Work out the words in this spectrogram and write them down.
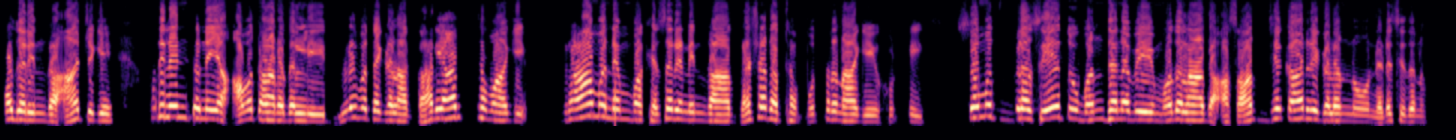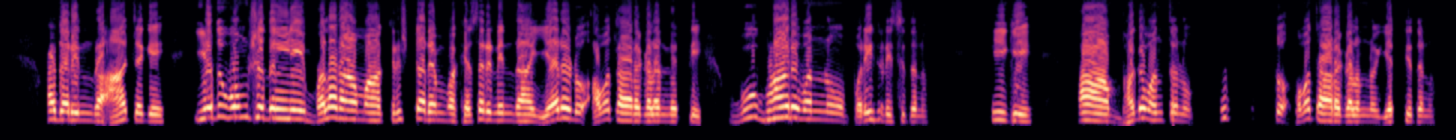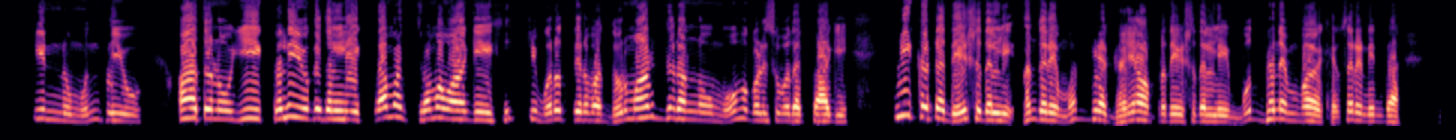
ಅದರಿಂದ ಆಚೆಗೆ ಹದಿನೆಂಟನೆಯ ಅವತಾರದಲ್ಲಿ ದೇವತೆಗಳ ಕಾರ್ಯಾರ್ಥವಾಗಿ ರಾಮನೆಂಬ ಹೆಸರಿನಿಂದ ದಶರಥ ಪುತ್ರನಾಗಿ ಹುಟ್ಟಿ ಸಮುದ್ರ ಸೇತು ಬಂಧನವೇ ಮೊದಲಾದ ಅಸಾಧ್ಯ ಕಾರ್ಯಗಳನ್ನು ನಡೆಸಿದನು. ಅದರಿಂದ ಆಚೆಗೆ ಯದುವಂಶದಲ್ಲಿ ಬಲರಾಮ ಕೃಷ್ಣರೆಂಬ ಹೆಸರಿನಿಂದ ಎರಡು ಅವತಾರಗಳನ್ನೆತ್ತಿ ಭೂಭಾರವನ್ನು ಪರಿಹರಿಸಿದನು. ಹೀಗೆ ಆ ಭಗವಂತನು ಅವತಾರಗಳನ್ನು ಎತ್ತಿದನು. ಇನ್ನು ಮುಂದೆಯೂ ಆತನು ಈ ಕಲಿಯುಗದಲ್ಲಿ ಕ್ರಮ ಕ್ರಮವಾಗಿ ಹೆಚ್ಚಿ ಬರುತ್ತಿರುವ ದುರ್ಮಾರ್ಗರನ್ನು ಮೋಹಗೊಳಿಸುವುದಕ್ಕಾಗಿ ಕೀಕಟ ದೇಶದಲ್ಲಿ, ಅಂದರೆ ಮಧ್ಯ ಗಯಾ ಪ್ರದೇಶದಲ್ಲಿ ಬುದ್ಧನೆಂಬ ಹೆಸರಿನಿಂದ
